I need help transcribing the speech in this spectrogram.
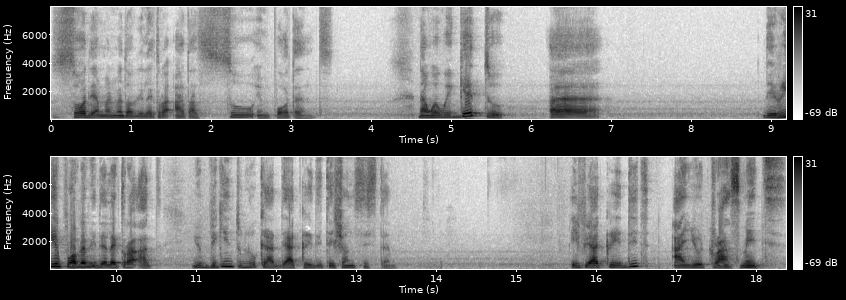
saw the amendment of the Electoral Act as so important. Now, when we get to uh, the real problem in the Electoral Act, you begin to look at the accreditation system if you accredit and you transmit,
